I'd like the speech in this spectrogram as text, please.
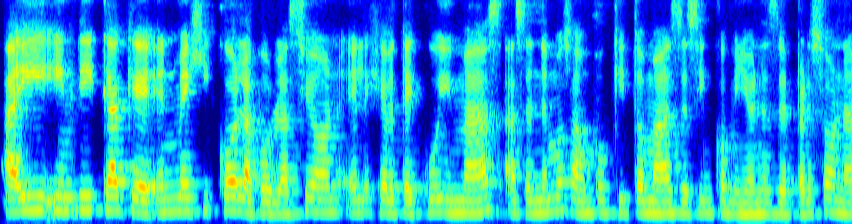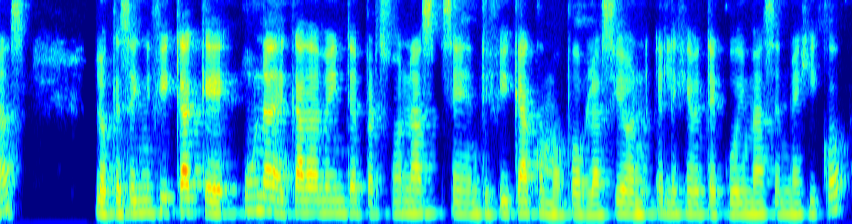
ahí indica que en México la población LGBTQI más ascendemos a un poquito más de 5 millones de personas, lo que significa que una de cada 20 personas se identifica como población LGBTQI más en México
